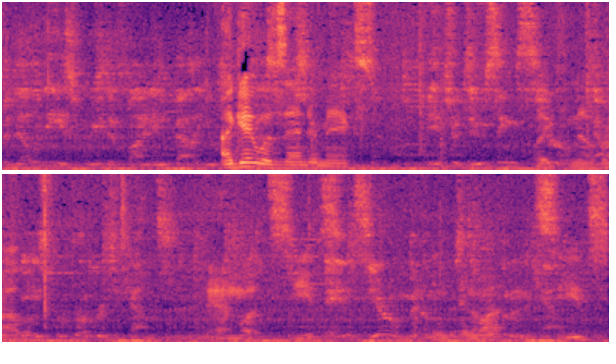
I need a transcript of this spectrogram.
Fidelity is redefining value. I get what Xander makes. Introducing zero Like, no problem. for brokerage accounts And what seeds? and zero minimum In- in what? an. Seeds?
